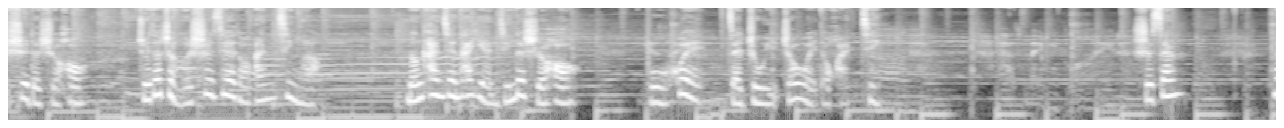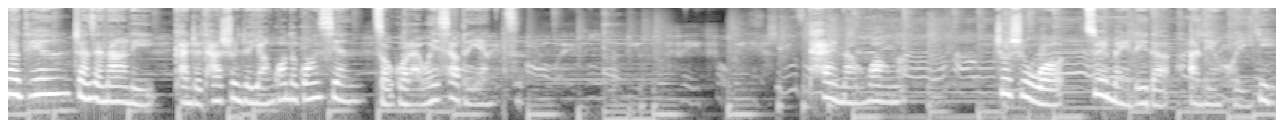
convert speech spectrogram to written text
视的时候，觉得整个世界都安静了。能看见他眼睛的时候，不会再注意周围的环境。十三。那天站在那里看着他顺着阳光的光线走过来微笑的样子，太难忘了。这是我最美丽的暗恋回忆。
